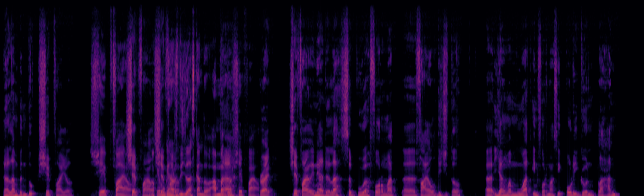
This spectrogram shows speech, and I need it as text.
dalam bentuk shapefile. shape file. Shapefile. Oke, mungkin harus dijelaskan tuh apa Nah. tuh shape file. Right. Shapefile ini adalah sebuah format eh, file digital eh, yang memuat informasi poligon lahan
